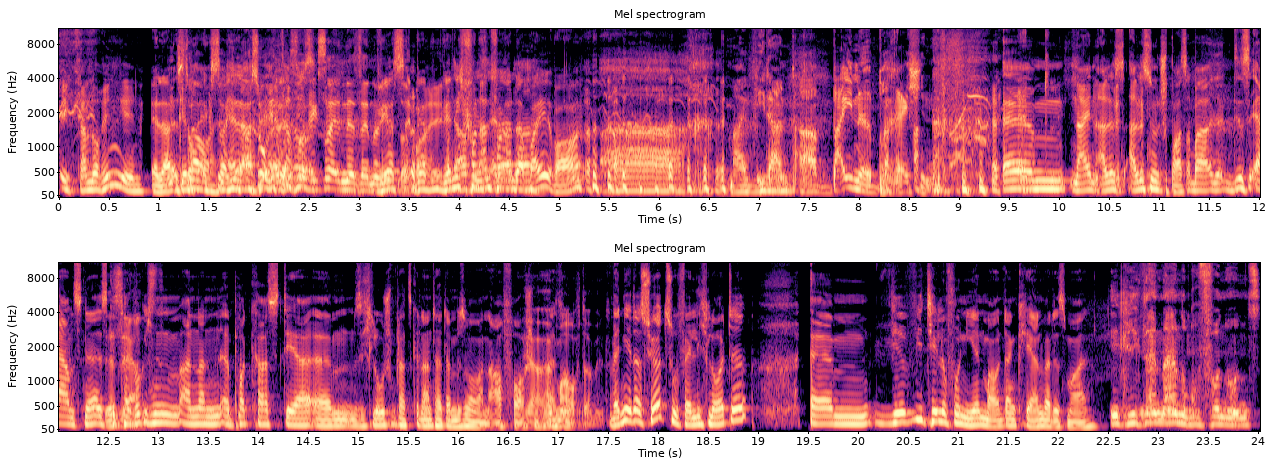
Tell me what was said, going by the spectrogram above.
Ich kann doch hingehen. Ella ist Genau. doch extra. Ella- Achso, Ella- Das ist extra in der Sendung wer, wer, wer nicht von Anfang an da. dabei war, Ach, mal wieder ein paar Beine brechen. ähm, nein, alles, alles nur Spaß. Aber das ist ernst, ne? Es Das gibt halt wirklich einen anderen äh, Podcast, der ähm, sich Logenplatz genannt hat. Da müssen wir mal nachforschen. Also, Ja, hört mal auf damit. Wenn ihr das hört zufällig, Leute, ähm, wir, wir telefonieren mal und dann klären wir das mal. Ihr kriegt einen Anruf von uns.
